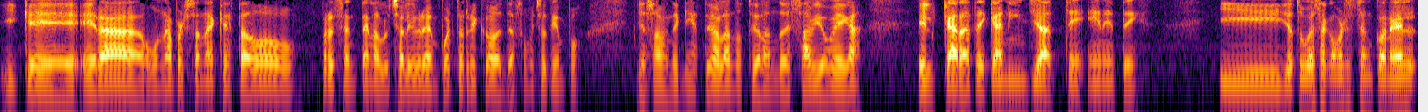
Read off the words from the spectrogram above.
y que era una persona que ha estado presente en la lucha libre en Puerto Rico desde hace mucho tiempo. Ya saben de quién estoy hablando, estoy hablando de Sabio Vega, el karateca ninja TNT. Y yo tuve esa conversación con él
